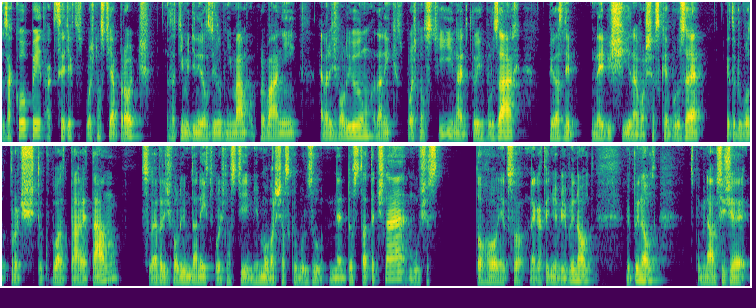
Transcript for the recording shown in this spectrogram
zakoupit akcie těchto společností a proč? Zatím jediný rozdíl vnímám obchodování average volume daných společností na jednotlivých burzách, výrazně nejvyšší na varšavské burze. Je to důvod, proč to kupovat právě tam. Jsou average volume daných společností mimo varšavskou burzu nedostatečné, může z toho něco negativně vyvinout, vyplynout. Vzpomínám si, že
